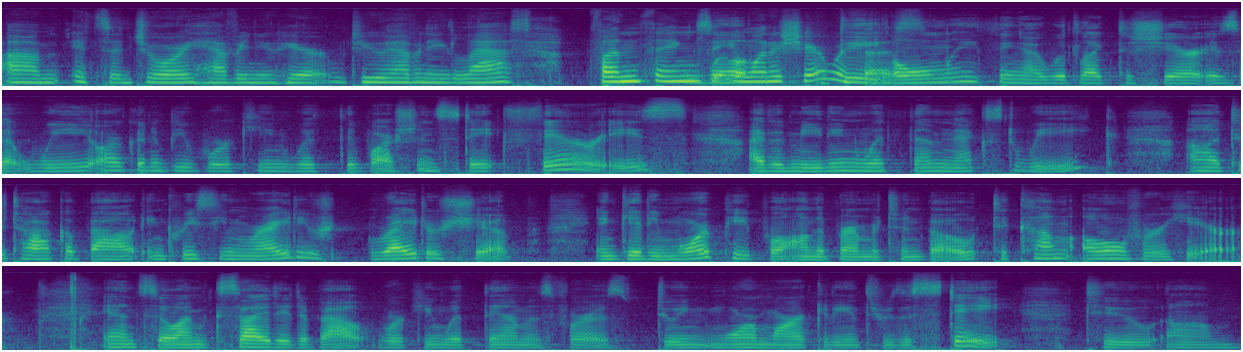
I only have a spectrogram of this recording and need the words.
Um, it's a joy having you here. Do you have any last fun things that you want to share with the us? The only thing I would like to share is that we are going to be working with the Washington State Ferries. I have a meeting with them next week uh, to talk about increasing rider, ridership and getting more people on the Bremerton boat to come over here. And so I'm excited about working with them as far as doing more marketing through the state to um,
